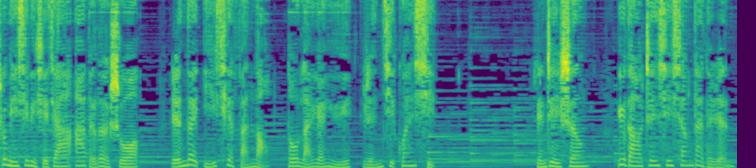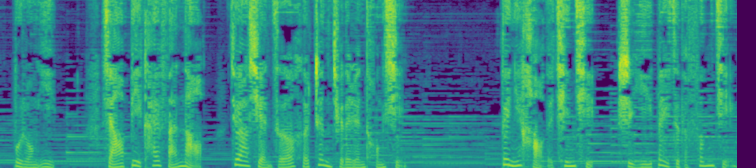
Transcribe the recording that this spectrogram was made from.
著名心理学家阿德勒说：“人的一切烦恼都来源于人际关系。人这一生遇到真心相待的人不容易，想要避开烦恼，就要选择和正确的人同行。对你好的亲戚是一辈子的风景。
